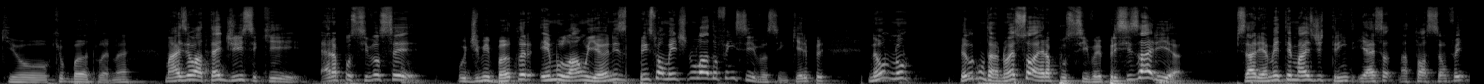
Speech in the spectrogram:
Que o, que o Butler, né? Mas eu até disse que era possível ser o Jimmy Butler emular um Yannis, principalmente no lado ofensivo, assim. Que ele. Não, não, pelo contrário, não é só era possível, ele precisaria. Precisaria meter mais de 30. E essa atuação foi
